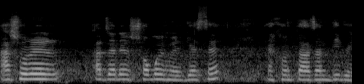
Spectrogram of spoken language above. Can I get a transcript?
আসরের আজানের সময় হয়ে গেছে। এখন তো আজান দিবে।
